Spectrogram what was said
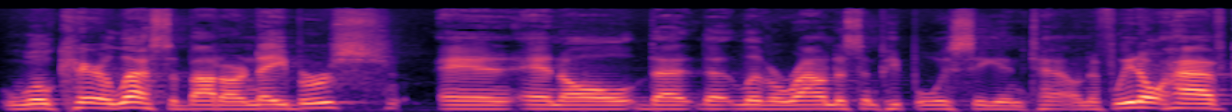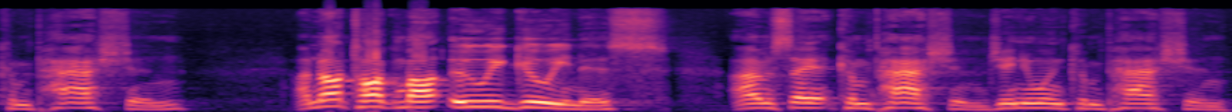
we'll care less about our neighbors and, and all that, that live around us and people we see in town. If we don't have compassion, I'm not talking about ooey gooiness. I'm saying compassion, genuine compassion.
